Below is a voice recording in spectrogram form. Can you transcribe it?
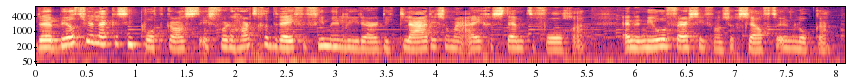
De Build Your Legacy podcast is voor de hardgedreven female leader die klaar is om haar eigen stem te volgen en een nieuwe versie van zichzelf te unlocken.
